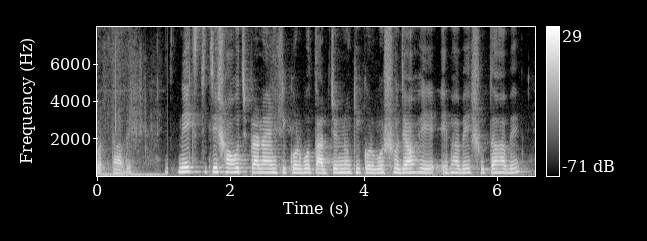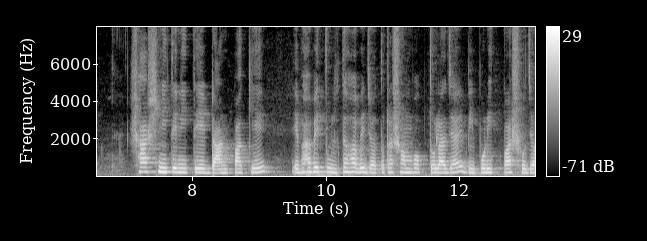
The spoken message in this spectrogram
করতে হবে। নেক্সট যে সহজ প্রাণায়ামটি করব, তার জন্য কি করব, সোজা হয়ে এভাবে শুতে হবে। শ্বাস নিতে নিতে ডান পাকে। এভাবে তুলতে হবে, যতটা সম্ভব তোলা যায়। বিপরীত পা সোজা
